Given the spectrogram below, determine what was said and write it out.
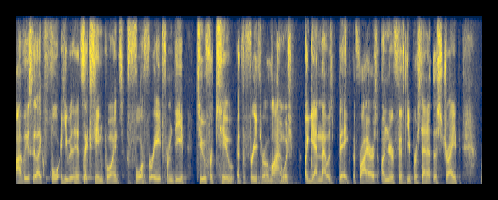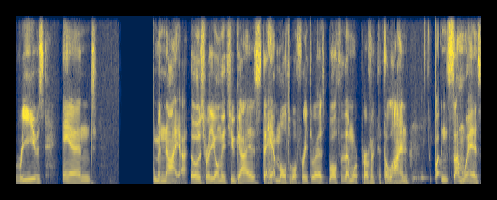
obviously like four he hit 16 points four for eight from deep two for two at the free throw line which again that was big the friars under 50% at the stripe reeves and Minaya. Those were the only two guys that hit multiple free throws. Both of them were perfect at the line. But in some ways,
